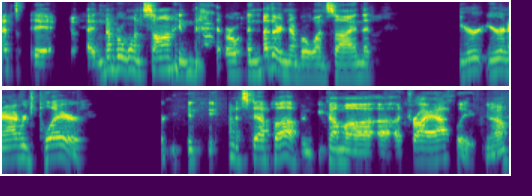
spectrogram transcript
that's a, a number one sign or another number one sign that you're you're an average player to step up and become a, a triathlete, you know?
